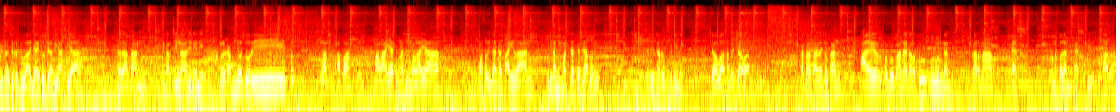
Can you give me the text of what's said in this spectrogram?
Migrasi keduanya itu dari Asia daratan, sekitar Cina sini nih. Mereka menyusuri selat apa? Malaya, semenanjung Malaya. Masuk ini ada Thailand. Ini kan masih jadi satu nih. Jadi satu begini nih. Jawa sampai Jawa karena saat itu kan air permukaan air laut itu turun kan karena es penebalan es di utara.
